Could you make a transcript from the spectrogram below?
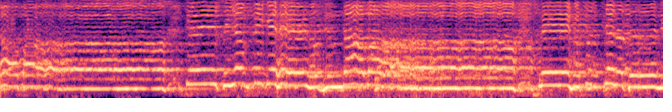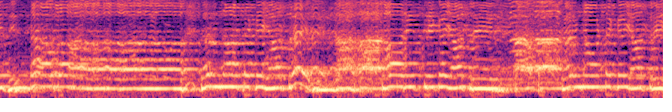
जिंदाबाद। केशिय विगेण स्नेह सज्जन सरणी जिंदाबाद। कर्नाटक यात्रे जिंदाबाद। चारित्रिक यात्रे कर्नाटक यात्रे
